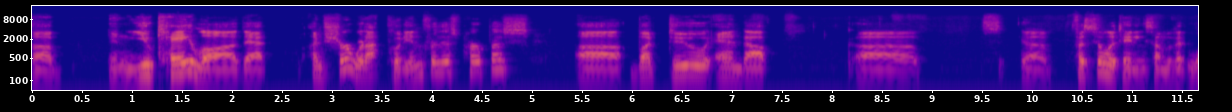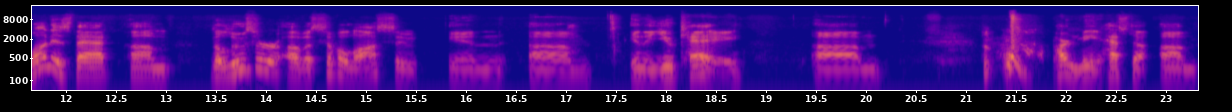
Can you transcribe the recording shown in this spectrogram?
uh, in UK law that I'm sure were not put in for this purpose, uh, but do end up uh, uh, facilitating some of it. One is that um, the loser of a civil lawsuit in um, in the UK, um, pardon me, has to um,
